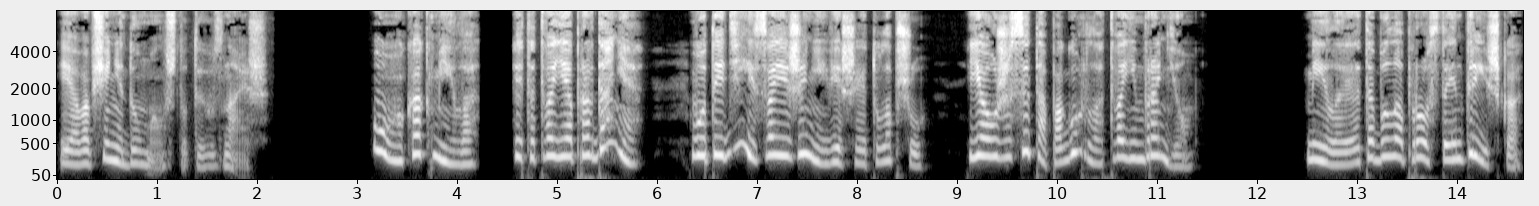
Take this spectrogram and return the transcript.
Я вообще не думал, что ты узнаешь. «О, как мило! Это твои оправдания? Вот иди и своей жене вешай эту лапшу. Я уже сыта по горло твоим враньем». «Милая, это была просто интрижка.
